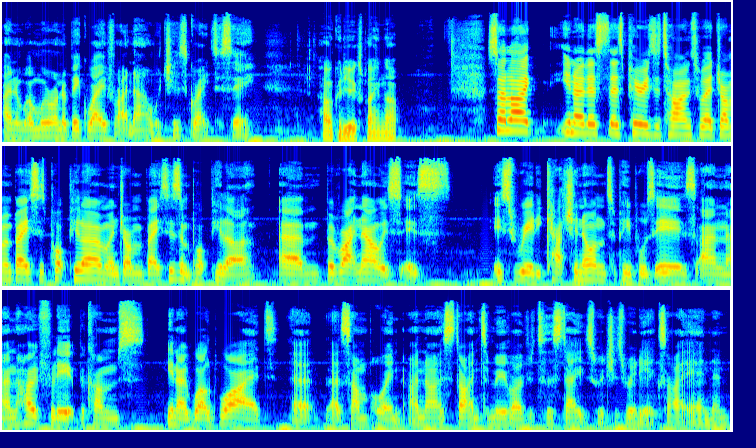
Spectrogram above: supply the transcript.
and, and we're on a big wave right now, which is great to see. How could you explain that? So, like you know, there's there's periods of times where drum and bass is popular and when drum and bass isn't popular. Um, but right now, it's it's it's really catching on to people's ears, and and hopefully it becomes you know worldwide at, at some point. I know it's starting to move over to the states, which is really exciting, and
